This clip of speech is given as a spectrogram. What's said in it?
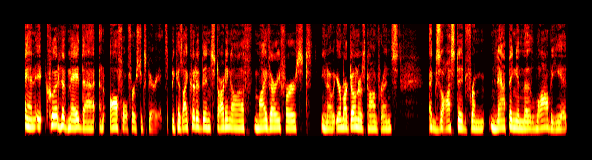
and it could have made that an awful first experience because I could have been starting off my very first, you know, earmarked owners conference exhausted from napping in the lobby at,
